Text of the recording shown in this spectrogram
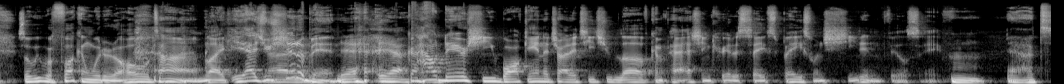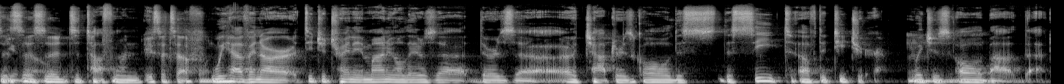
so we were fucking with her the whole time, like as you should have been. Yeah. Yeah. How dare she walk in and try to teach you love, compassion, create a safe space when she didn't feel safe? Hmm. Yeah. It's it's, it's, a, it's a tough one. It's a tough one. we have in our teacher training manual there's a there's a, a chapter is called this the seat of the teacher which is all about that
